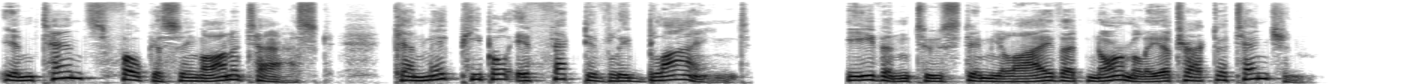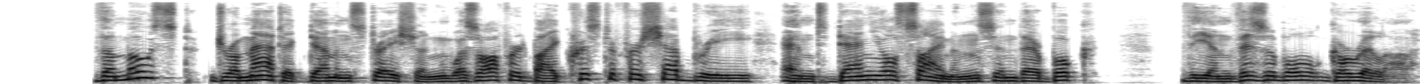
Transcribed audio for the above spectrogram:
Intense focusing on a task can make people effectively blind, even to stimuli that normally attract attention. The most dramatic demonstration was offered by Christopher Chabris and Daniel Simons in their book, The Invisible Gorilla.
